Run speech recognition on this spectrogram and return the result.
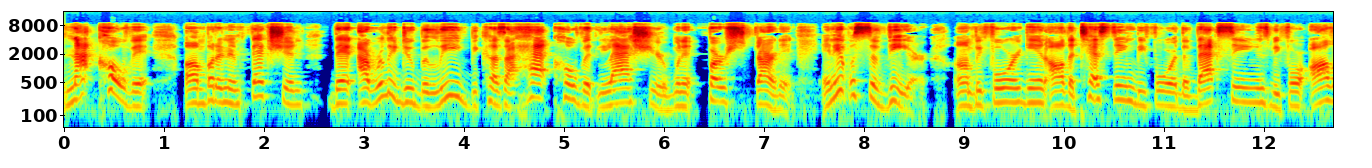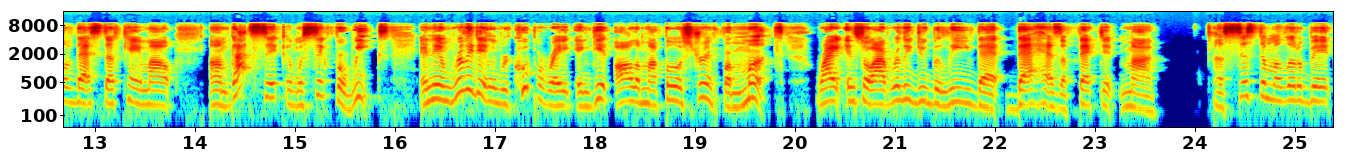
not COVID, um, but an infection that I really do believe because I had COVID last year when it first started, and it was severe. Um, before again, all the testing, before the vaccines, before all of that stuff came out, um, got sick and was sick for weeks, and then really didn't recuperate and get all of my full strength for months, right? And so I really do believe that that has affected my a system a little bit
